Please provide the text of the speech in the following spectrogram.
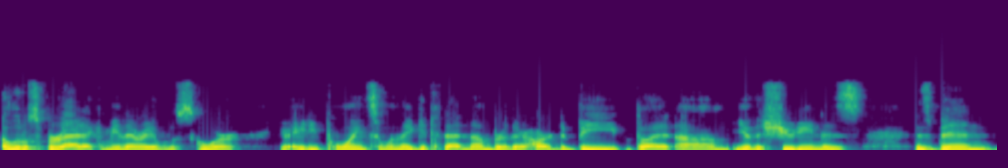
a little sporadic. I mean, they were able to score you know, 80 points, and when they get to that number, they're hard to beat. But um, you know, the shooting is has been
